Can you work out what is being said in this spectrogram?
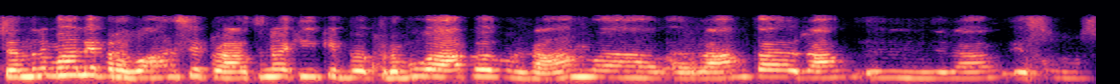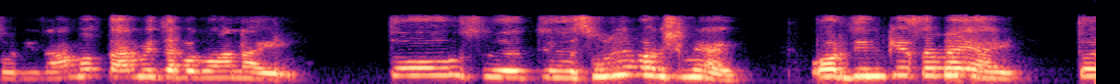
चंद्रमा ने भगवान से प्रार्थना की कि प्रभु आप राम राम का, राम राम सॉरी राम अवतार में जब भगवान आए तो सूर्य वंश में आए और दिन के समय आए तो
